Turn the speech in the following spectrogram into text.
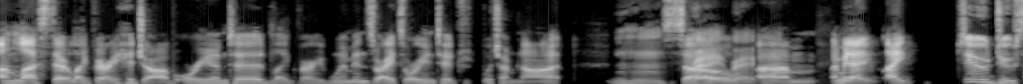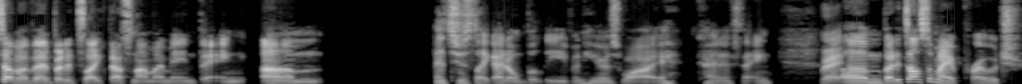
unless they're like very hijab oriented like very women's rights oriented which i'm not Mhm. so right, right, right. um i mean i i do do some of it but it's like that's not my main thing um it's just like i don't believe and here's why kind of thing Right. um but it's also my approach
